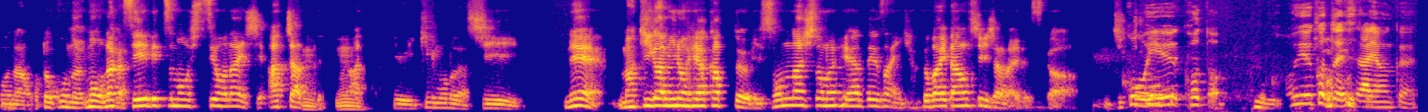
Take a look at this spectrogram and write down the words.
うな男の、もうなんか性別も必要ないし、あちゃって、うんうんあっていう生き物だし、ねえ、巻き髪のヘアカットよりそんな人のヘアデザイン100倍楽しいじゃないですか。自己こういうことうんこういうことですライオンくん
